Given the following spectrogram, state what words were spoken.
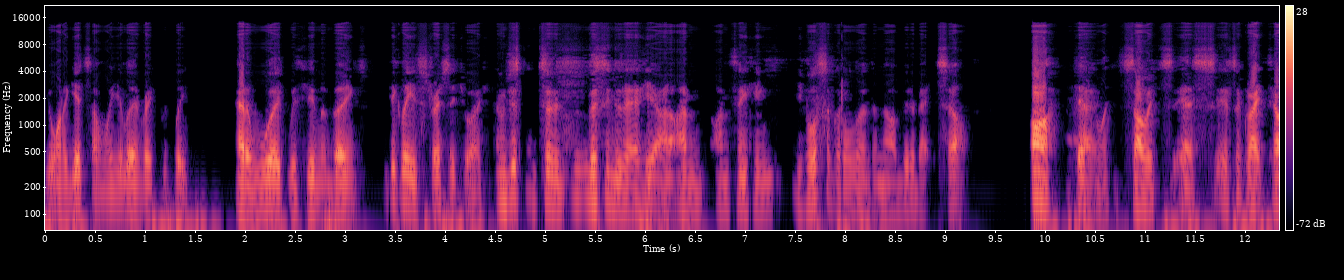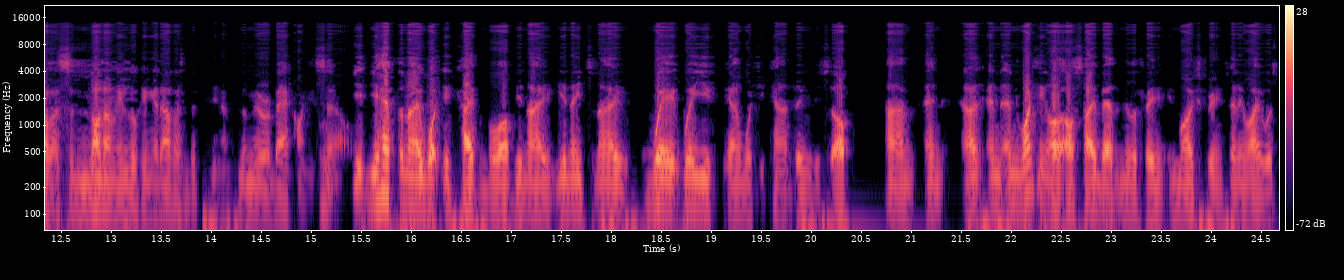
you want to get somewhere, you learn very quickly how to work with human beings, particularly in stress situations. And just sort of listening to that here, I'm I'm thinking you've also got to learn to know a bit about yourself. Oh, definitely. Uh, so it's it's it's a great teller. So not only looking at others, but you know the mirror back on yourself. You, you have to know what you're capable of. You know you need to know where where you can go and what you can't do with yourself. Um, and and and one thing I'll, I'll say about the military, in my experience anyway, was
